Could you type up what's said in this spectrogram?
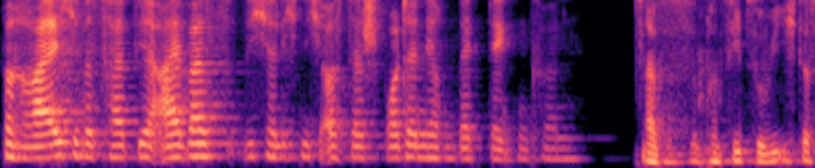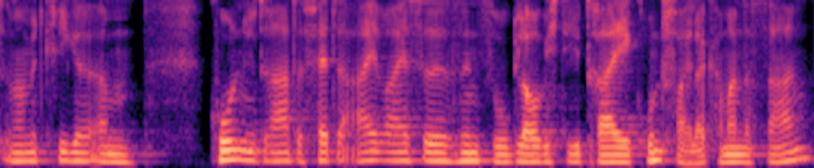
Bereiche, weshalb wir Eiweiß sicherlich nicht aus der Sporternährung wegdenken können. Also es ist im Prinzip so, wie ich das immer mitkriege, ähm, Kohlenhydrate, Fette, Eiweiße sind so, glaube ich, die drei Grundpfeiler. Kann man das sagen?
